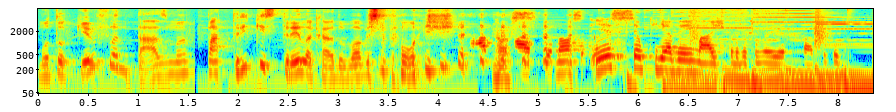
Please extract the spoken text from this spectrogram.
Motoqueiro Fantasma, Patrick Estrela, cara, do Bob Esponja. Nossa, nossa esse eu queria ver a imagem pra ver como eu ia ficar.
